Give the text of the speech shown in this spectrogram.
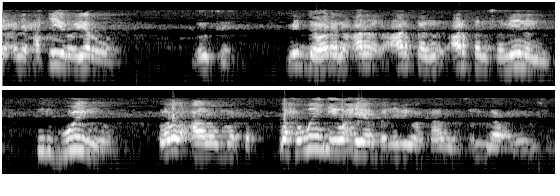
yacni xaqiiro yar waay. Maogtahay midda horena carqan carqan samiinan hilib weyn waay. Labada xaalo marka wax weyn iyo wax yarba nebiga waa ka hadla sala allahu alayh wasalam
